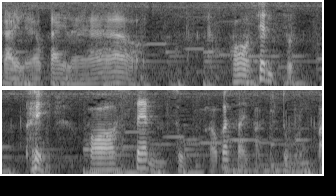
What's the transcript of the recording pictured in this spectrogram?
ใกล้แล้วใกล้แล้ว พอเส้นสุดเฮ้ย อเส้นสุกเราก็ใส่ผักอีตูลงไป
